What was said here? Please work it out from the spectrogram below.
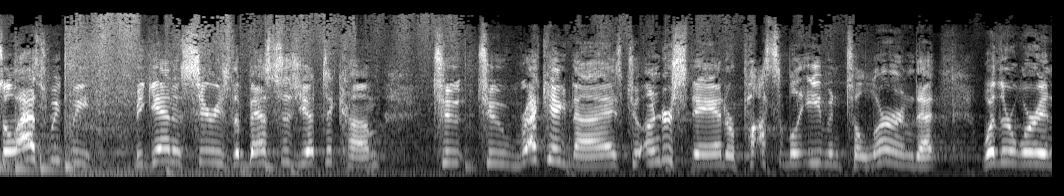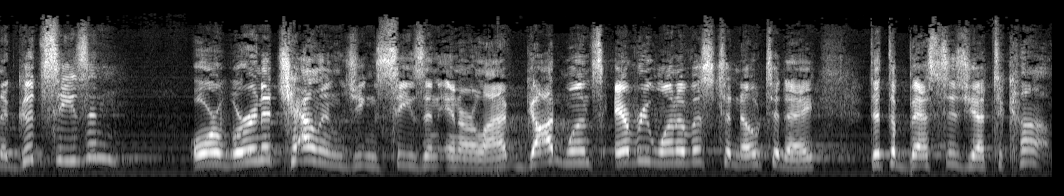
So last week we began a series, The Best Is Yet to Come, to, to recognize, to understand, or possibly even to learn that whether we're in a good season or we're in a challenging season in our life, God wants every one of us to know today that the best is yet to come.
